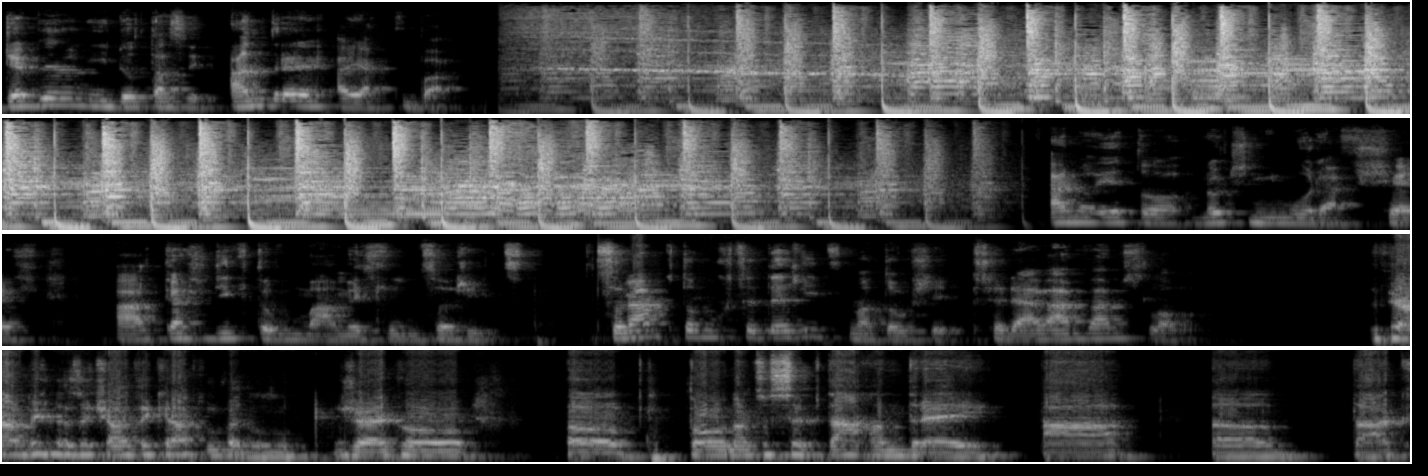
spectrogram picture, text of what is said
debilní dotazy Andreje a Jakuba. Ano, je to noční můra všech a každý k tomu má, myslím, co říct. Co nám k tomu chcete říct, Matouši? Předávám vám slovo. Já bych na začátek rád uvedl, že jako uh, to, na co se ptá Andrej a uh, tak,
